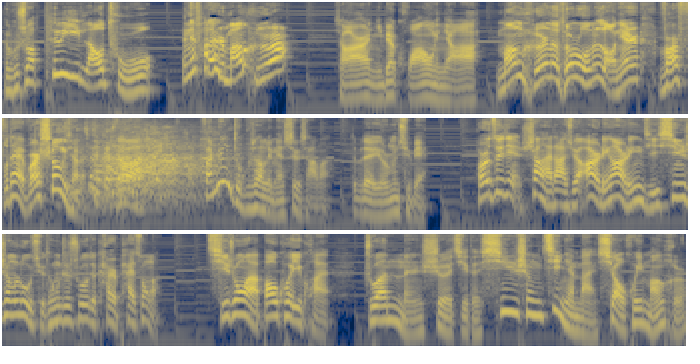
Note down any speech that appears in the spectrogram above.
那不说，呸，老土，人家发的是盲盒。小孩儿，你别狂，我跟你讲啊，盲盒那都是我们老年人玩福袋玩剩下的，对吧？反正你都不知道里面是个啥嘛，对不对？有什么区别？话说最近上海大学二零二零级新生录取通知书就开始派送了，其中啊包括一款专门设计的新生纪念版校徽盲盒。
